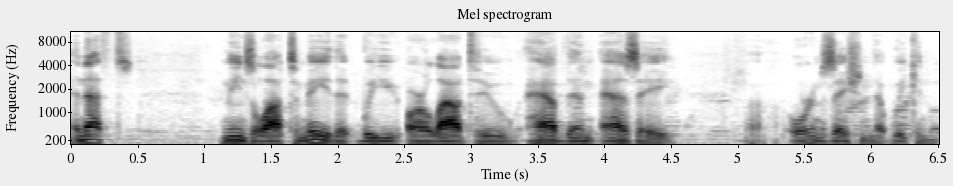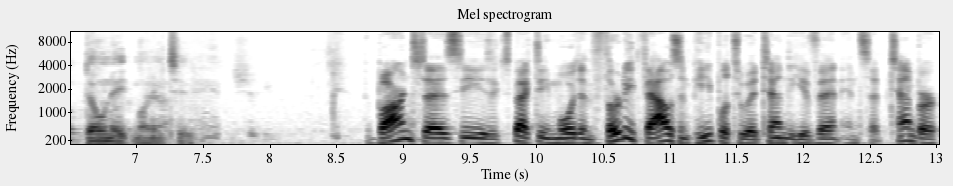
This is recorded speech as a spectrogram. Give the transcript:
and that means a lot to me that we are allowed to have them as a uh, organization that we can donate money to. Barnes says he is expecting more than 30,000 people to attend the event in September.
